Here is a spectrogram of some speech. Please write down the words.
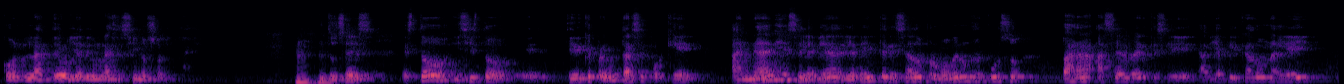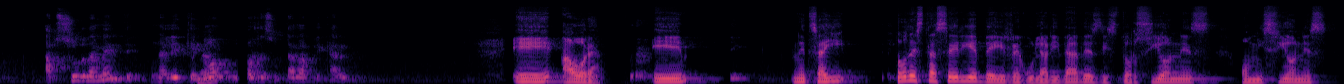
con la teoría de un asesino solitario. Entonces, esto, insisto, eh, tiene que preguntarse por qué a nadie se le había, le había interesado promover un recurso para hacer ver que se había aplicado una ley absurdamente, una ley que no, no, resultaba aplicable. Eh, ahora, eh, Netzaí, toda esta serie de irregularidades, distorsiones, omisiones,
